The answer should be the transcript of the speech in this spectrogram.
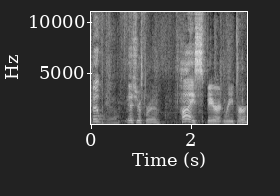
Boop. It's your friend. Hi, Spirit Reaper.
